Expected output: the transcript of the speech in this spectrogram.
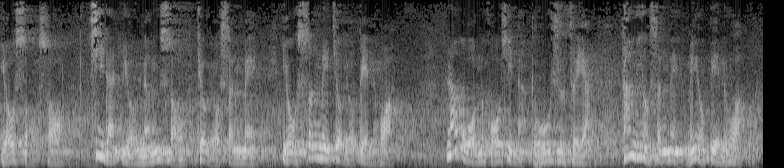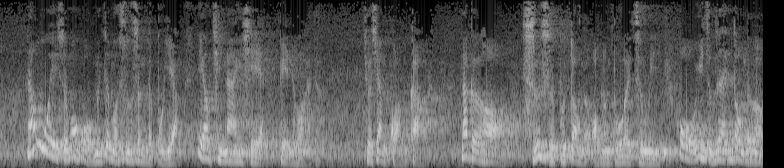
有所说。既然有能说，就有生命，有生命就有变化。那我们佛性呢，不是这样。它没有生命，没有变化。那为什么我们这么殊胜的不要，要去那一些变化的？就像广告，那个哈时时不动的，我们不会注意；哦，一直在动的哦，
